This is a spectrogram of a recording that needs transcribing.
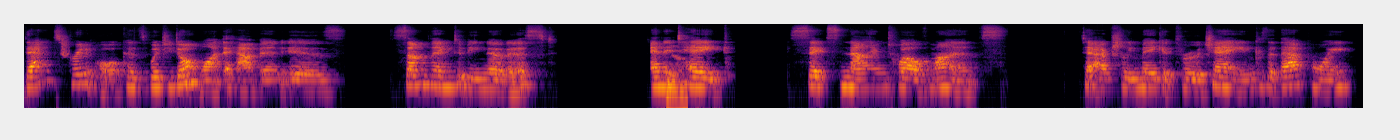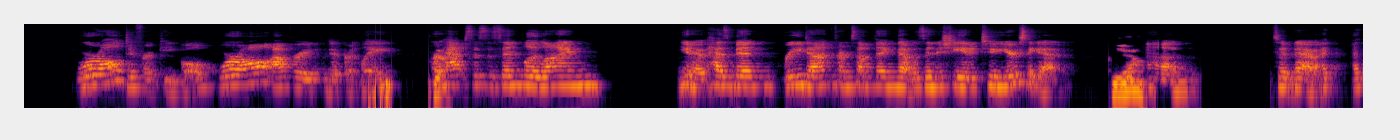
that's critical because what you don't want to happen is something to be noticed and it yeah. take six, nine, 12 months to actually make it through a chain. Because at that point, we're all different people. We're all operating differently. Perhaps yeah. this assembly line, you know, has been redone from something that was initiated two years ago. Yeah. Um, so no, I, I,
